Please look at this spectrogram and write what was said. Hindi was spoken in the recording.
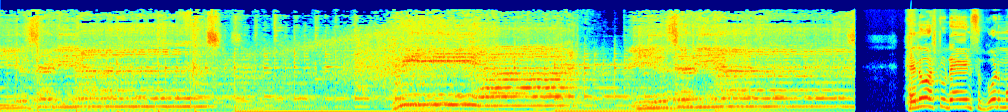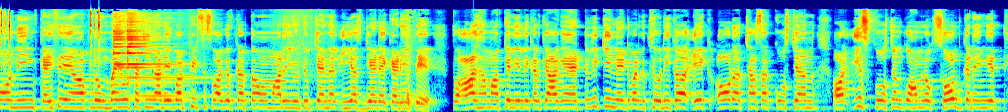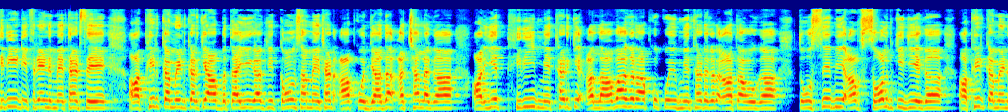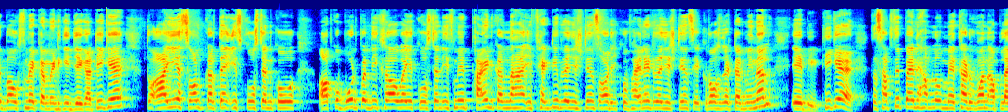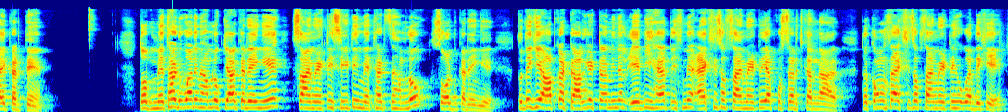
He is ready hello students good morning कैसे हैं आप लोग? मैं हूँ सचिन। और एक बार फिर से स्वागत करता हूँ हमारे YouTube channel E S Z academy पे। तो आज हम आपके लिए लेकर के आ गए हैं ट्रिकी नेटवर्क थ्योरी का एक और अच्छा सा क्वेश्चन और इस क्वेश्चन को हम लोग सॉल्व करेंगे थ्री डिफरेंट मेथड से। और फिर कमेंट करके आप बताइएगा कि कौन सा मेथड आपको ज़्यादा अच्छा लगा। और ये थ्री मेथड के अलावा अगर आपको कोई मेथड अगर आता होगा तो उससे भी आप सॉल्व कीजिएगा। और फिर कमेंट बॉक्स में कमेंट कीजिएगा, ठीक है? तो आइए सॉल्व करते हैं इस क्वेश्चन को। आपको बोर्ड पर दिख रहा होगा ये क्वेश्चन। इसमें फाइंड करना है इफ़ेक्टिव रेजिस्टेंस और equivalent resistance across the terminal A B ठीक है? तो सबसे पहले हम लोग मेथड वन अप्लाई करते हैं। तो मेथड वन में हम लोग क्या करेंगे? साइमेट्रिसिटी मेथड से हम लोग सॉल्व करेंगे। तो देखिए, आपका टारगेट टर्मिनल ए बी है तो इसमें एक्सिस ऑफ़ साइमेट्री आपको सर्च करना है। तो कौन सा एक्सिस ऑफ़ साइमेट्री होगा? देखिए,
